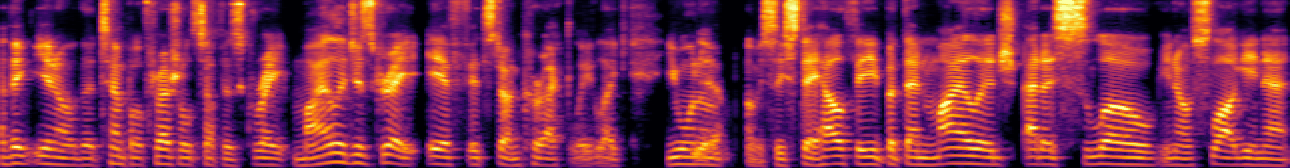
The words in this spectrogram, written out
I think, you know, the tempo threshold stuff is great. Mileage is great if it's done correctly. Like you want to yeah. obviously stay healthy, but then mileage at a slow, you know, slogging at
